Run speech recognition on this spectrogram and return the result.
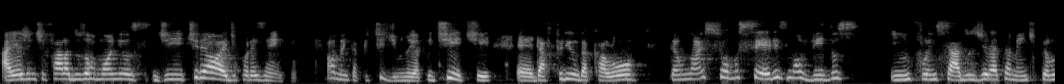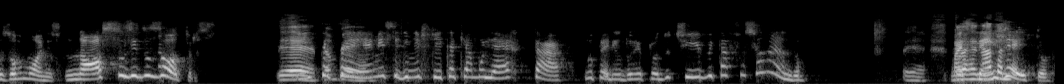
Aí a gente fala dos hormônios de tireoide, por exemplo. Aumenta o apetite, diminui o apetite, é, dá frio, dá calor. Então, nós somos seres movidos e influenciados diretamente pelos hormônios, nossos e dos outros. É, e TPM também. significa que a mulher está no período reprodutivo e está funcionando. É. Mas tem Renata, jeito.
